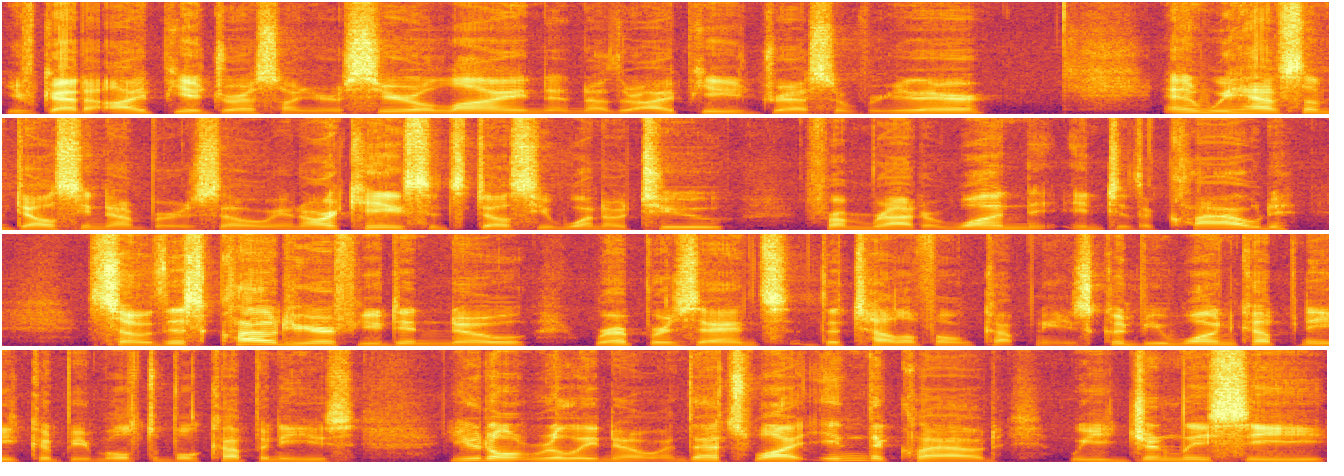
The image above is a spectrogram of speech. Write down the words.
you've got an IP address on your serial line, another IP address over there, and we have some DLCI numbers. So in our case, it's DLCI 102 from router 1 into the cloud. So this cloud here, if you didn't know, represents the telephone companies. Could be one company, could be multiple companies. You don't really know. And that's why in the cloud, we generally see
